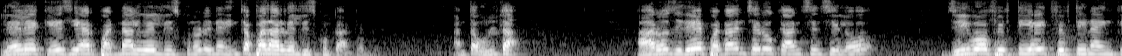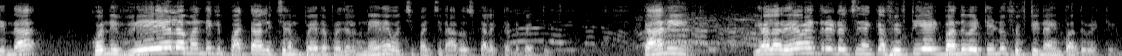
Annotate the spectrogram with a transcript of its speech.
లేలే కేసీఆర్ పద్నాలుగు వేలు తీసుకున్నాడు నేను ఇంకా పదహారు వేలు తీసుకుంటా అంటుండు. అంతా ఉల్టా. ఆ రోజు ఇదే పటాన్ చెరువు కాన్స్టిట్యున్సీలో GO fifty eight fifty nine కింద కొన్ని వేల మందికి పట్టాలు ఇచ్చిన పేద ప్రజలకు నేనే వచ్చి పంచిన ఆ రోజు కలెక్టర్ని పెట్టి. కానీ ఇవాళ రేవంత్ రెడ్డి వచ్చినాక ఫిఫ్టీ ఎయిట్ బంద్ పెట్టిండు ఫిఫ్టీ నైన్ బంద్ పెట్టిండు.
